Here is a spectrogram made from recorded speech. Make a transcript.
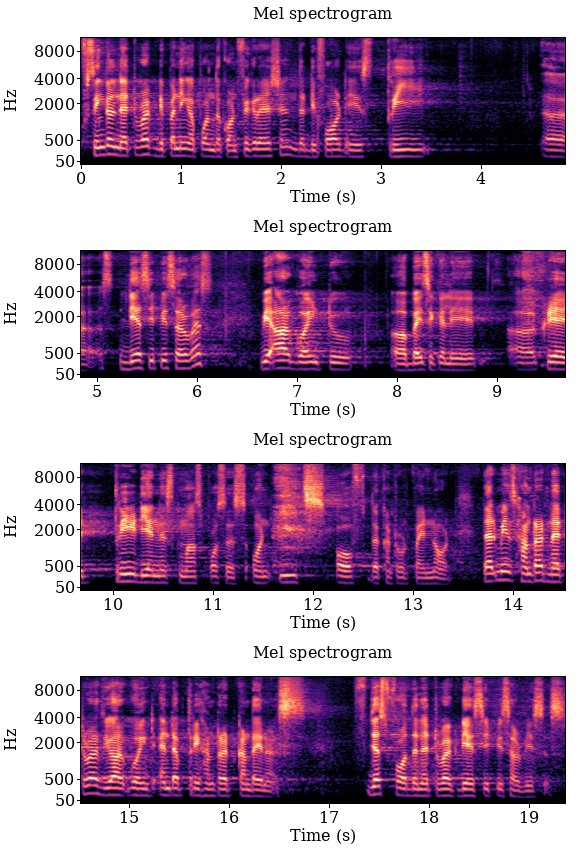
single network, depending upon the configuration, the default is three uh, DHCP servers. We are going to uh, basically uh, create three dnsmasq process on each of the control plane node. That means 100 networks, you are going to end up 300 containers just for the network DHCP services.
